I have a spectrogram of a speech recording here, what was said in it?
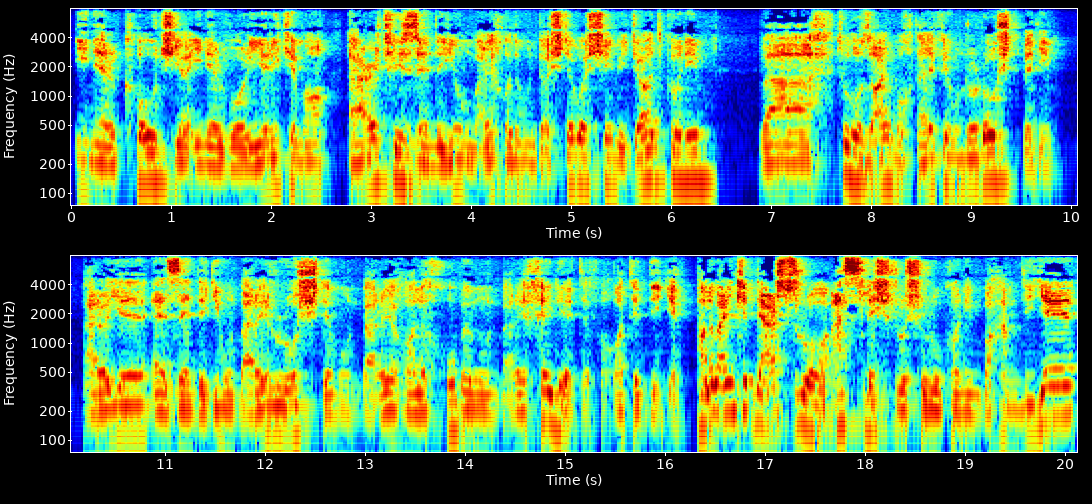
اینر کوچ یا اینر واریری که ما قرار توی زندگیمون برای خودمون داشته باشیم ایجاد کنیم و تو حوزه مختلفی اون رو رشد بدیم. برای زندگیمون برای رشدمون برای حال خوبمون برای خیلی اتفاقات دیگه. حالا برای اینکه درس رو اصلش رو شروع کنیم با هم دیگه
